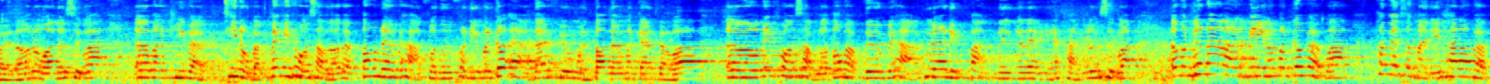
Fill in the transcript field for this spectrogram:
บ่อยๆแล้วหนูว่ารู้สึกว่าเออบางทีแบบที่หนูแบบไม่มีโทรศัพท์แล้วแบบต้องเดินไปหาคนนู้นคนนี้มันก็แอบได้ฟิลเหมือนตอนนั้นเหมือนกันแบบว่าเออเราไม่มีโทรศัพท์เราต้องแบบเดินไปหาเพื่อนอีกฝั่งหนึ่งอะไรอย่างเงี้ยค่ะก็รู้สึกว่าเออมันก็น่ารักดีแล้วมันก็แบบว่าถ้าเป็นสมัย นี้ถ้าเราแบบ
